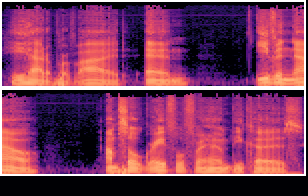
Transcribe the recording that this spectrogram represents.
he had to provide. And even now, I'm so grateful for him because,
